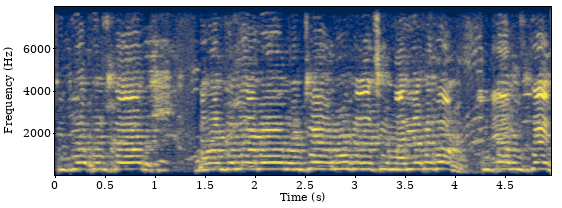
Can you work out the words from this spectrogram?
তৃতীয় পুরস্কার দেওয়ার জন্য আমি মঞ্চে অনুরোধ জানাচ্ছি মারিয়া বেগম সুপার হোসেন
